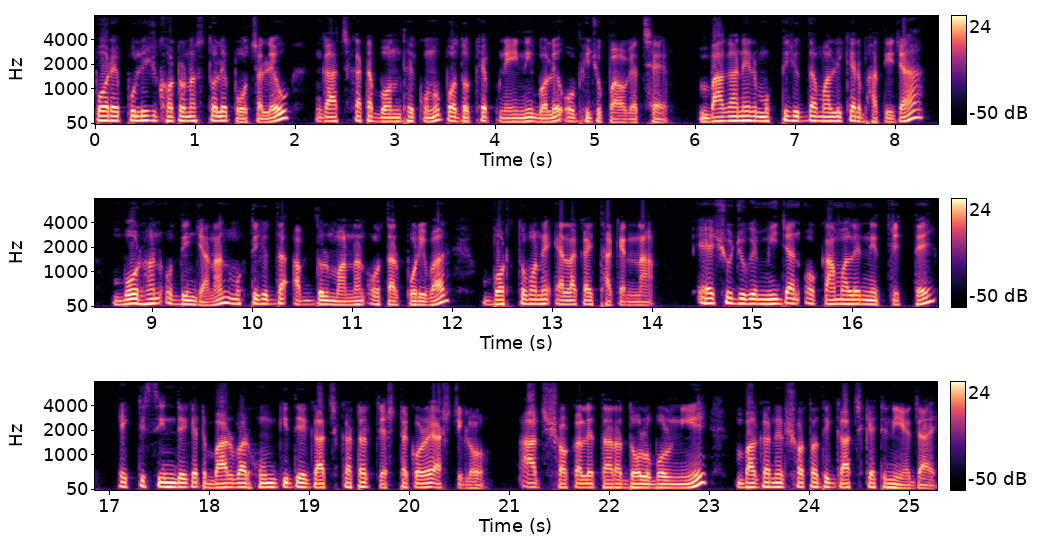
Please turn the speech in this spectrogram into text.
পরে পুলিশ ঘটনাস্থলে পৌঁছালেও গাছ কাটা বন্ধে কোনো পদক্ষেপ নেয়নি বলে অভিযোগ পাওয়া গেছে। বাগানের মুক্তিযোদ্ধা মালিকের ভাতিজা বোরহান উদ্দিন জানান, মুক্তিযোদ্ধা আব্দুল মান্নান ও তার পরিবার বর্তমানে এলাকায় থাকেন না। এ সুযোগে মিজান ও কামালের নেতৃত্বে একটি সিন্ডিকেট বারবার হুমকি দিয়ে গাছ কাটার চেষ্টা করে আসছিল। আজ সকালে তারা দলবল নিয়ে বাগানের শতাধিক গাছ কেটে নিয়ে যায়।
